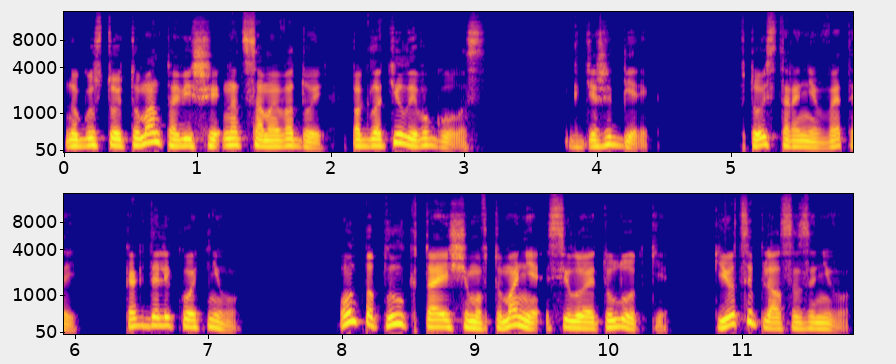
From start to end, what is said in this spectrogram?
но густой туман, повисший над самой водой, поглотил его голос. Где же берег? В той стороне, в этой? Как далеко от него? Он поплыл к тающему в тумане силуэту лодки. Кио цеплялся за него.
